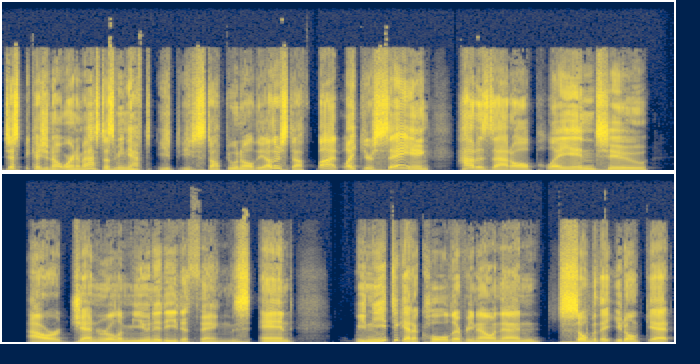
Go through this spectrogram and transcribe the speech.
just because you're not wearing a mask doesn't mean you have to you, you stop doing all the other stuff. But like you're saying, how does that all play into our general immunity to things? And we need to get a cold every now and then so that you don't get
